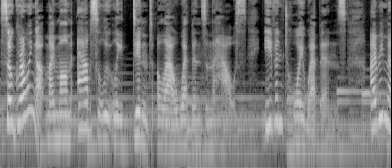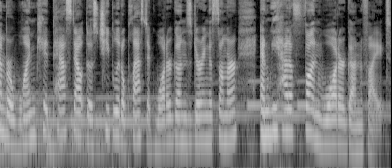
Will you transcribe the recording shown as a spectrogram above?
So, growing up, my mom absolutely didn't allow weapons in the house, even toy weapons. I remember one kid passed out those cheap little plastic water guns during a summer, and we had a fun water gun fight.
